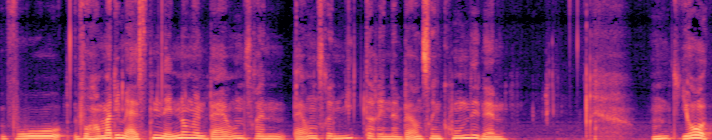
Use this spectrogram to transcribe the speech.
wo, wo haben wir die meisten Nennungen bei unseren, bei unseren Mieterinnen, bei unseren Kundinnen? Und ja,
